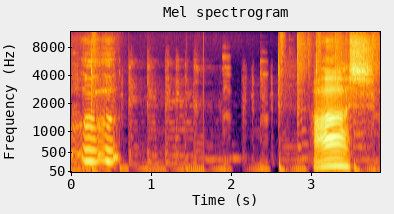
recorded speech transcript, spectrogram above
으, 으. 아씨. 아씨.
